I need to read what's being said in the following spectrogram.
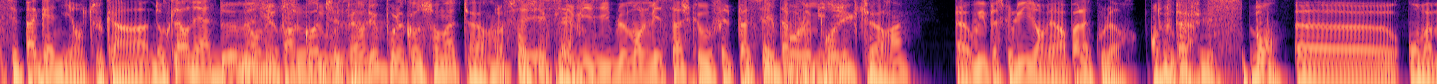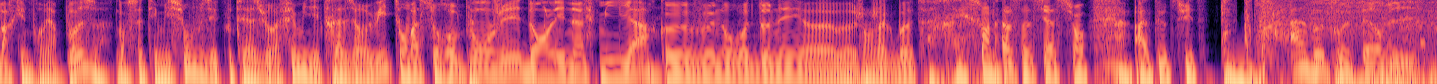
c'est pas gagné en tout cas. hein. Donc là, on est à deux Non, mais mesures par sur contre, 12. c'est perdu pour les consommateurs. hein, C'est visiblement le message que vous faites passer Et cet pour le après-midi. producteur. hein. Euh, oui, parce que lui, il n'en verra pas la couleur. En tout, Tout, à cas. fait. Bon, euh, on va marquer une première pause dans cette émission. Vous écoutez Azure FM, il est 13h08. On va se replonger dans les 9 milliards que veut nous redonner euh, Jean-Jacques Bott et son association. À tout de suite. À votre service,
